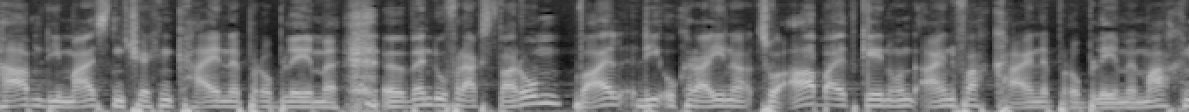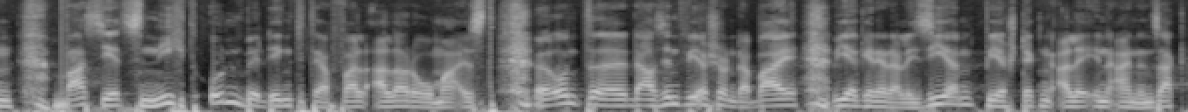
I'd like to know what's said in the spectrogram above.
haben die meisten Tschechen keine Probleme. Wenn du fragst warum, weil die Ukrainer zur Arbeit gehen und einfach keine Probleme machen, was jetzt nicht unbedingt der Fall aller Roma ist. Und da sind wir schon dabei. Wir generalisieren, wir stecken alle in einen Sack.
